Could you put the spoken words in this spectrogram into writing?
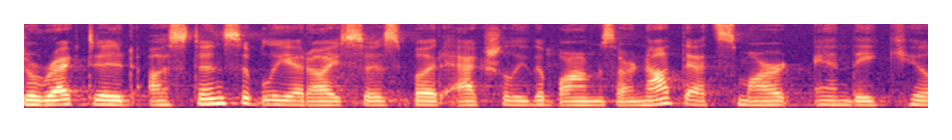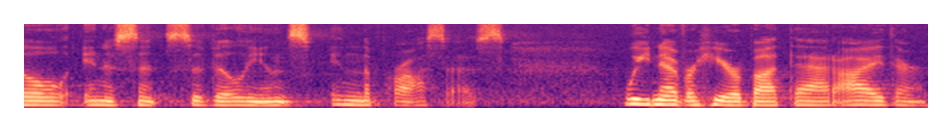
directed ostensibly at ISIS, but actually the bombs are not that smart and they kill innocent civilians in the process. We never hear about that either.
